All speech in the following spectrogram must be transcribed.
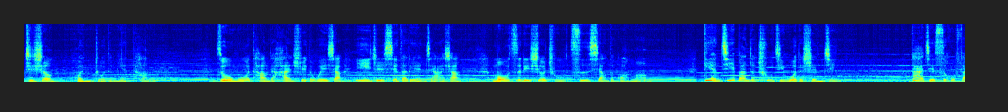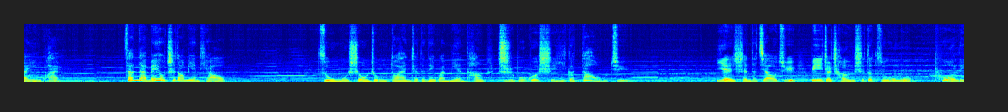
只剩浑浊的面汤。祖母淌着汗水的微笑一直写在脸颊上，眸子里射出慈祥的光芒，电击般的触及我的神经。大姐似乎反应快，咱奶没有吃到面条。祖母手中端着的那碗面汤只不过是一个道具。眼神的焦距逼着诚实的祖母破例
